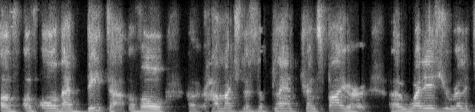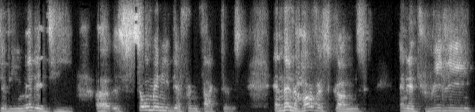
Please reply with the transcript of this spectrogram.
of, of all that data, of all, uh, how much does the plant transpire, uh, what is your relative humidity, uh, so many different factors. And then harvest comes and it's really,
